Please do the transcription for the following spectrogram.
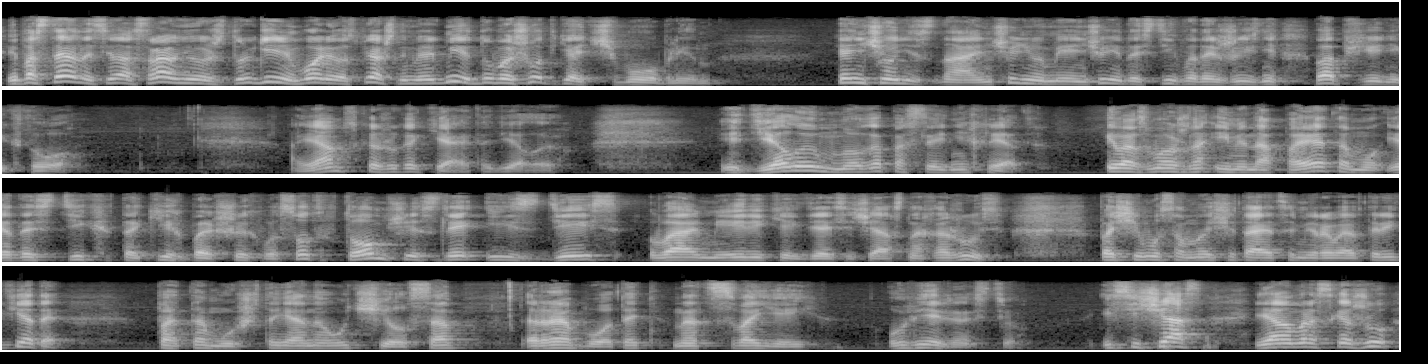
и постоянно себя сравниваешь с другими более успешными людьми и думаешь, вот я чего, блин. Я ничего не знаю, ничего не умею, ничего не достиг в этой жизни, вообще никто. А я вам скажу, как я это делаю. И делаю много последних лет. И, возможно, именно поэтому я достиг таких больших высот, в том числе и здесь, в Америке, где я сейчас нахожусь. Почему со мной считаются мировые авторитеты? Потому что я научился работать над своей уверенностью. И сейчас я вам расскажу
